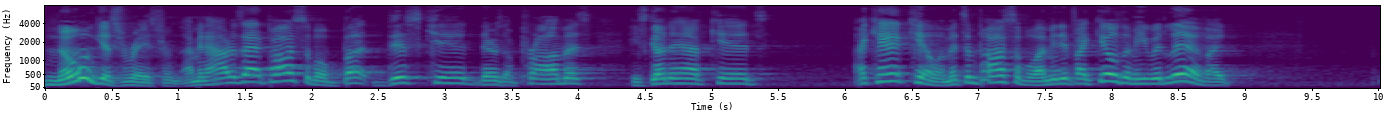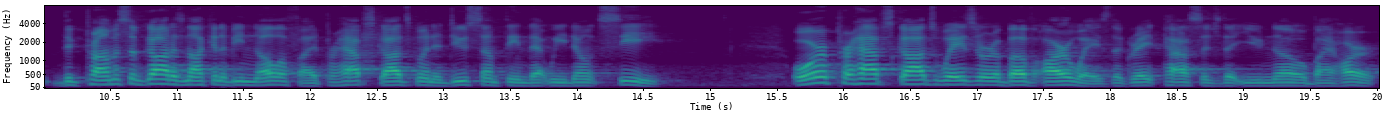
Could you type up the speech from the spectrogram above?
no one gets raised from. I mean, how is that possible? But this kid, there's a promise. He's going to have kids. I can't kill him. It's impossible. I mean, if I killed him, he would live. I, the promise of God is not going to be nullified. Perhaps God's going to do something that we don't see. Or perhaps God's ways are above our ways, the great passage that you know by heart,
